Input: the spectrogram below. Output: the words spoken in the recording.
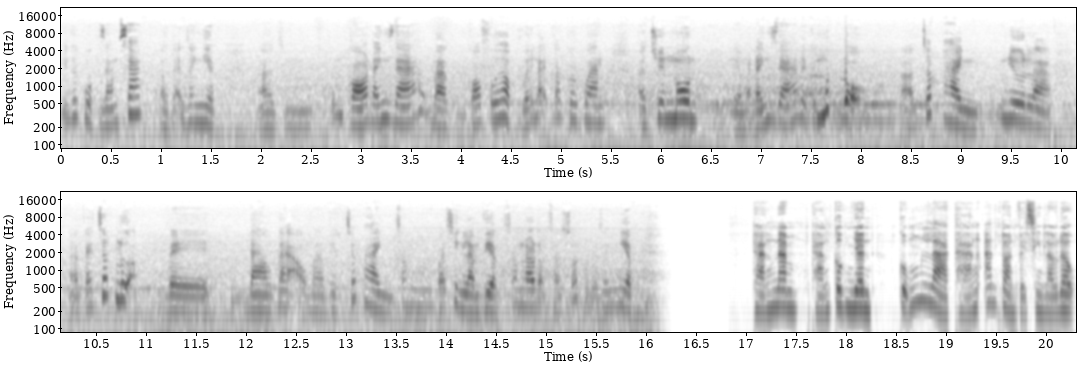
những cái cuộc giám sát ở tại doanh nghiệp cũng có đánh giá và cũng có phối hợp với lại các cơ quan chuyên môn để mà đánh giá về cái mức độ chấp hành cũng như là cái chất lượng về đào tạo và việc chấp hành trong quá trình làm việc trong lao động sản xuất của các doanh nghiệp. Tháng 5, tháng công nhân cũng là tháng an toàn vệ sinh lao động.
